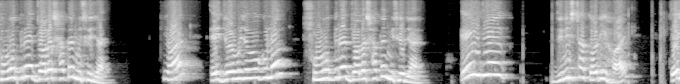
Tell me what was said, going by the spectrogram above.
সমুদ্রের জলের সাথে মিশে যায়। কি হয়? এই জৈব যৌগগুলো সমুদ্রের জলের সাথে মিশে যায়। এই যে জিনিসটা তৈরি হয়, এই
